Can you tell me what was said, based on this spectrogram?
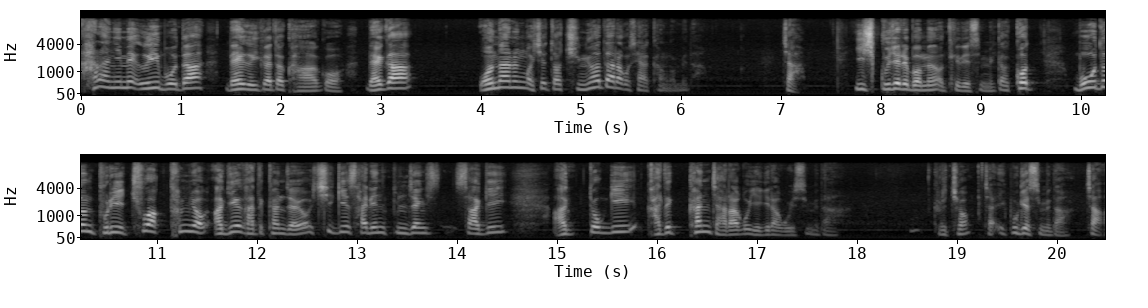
하나님의 의보다 내 의가 더 강하고 내가 원하는 것이 더 중요하다고 생각한 겁니다. 자, 29절에 보면 어떻게 됐습니까? 곧 모든 불의, 추악, 탐욕, 악의가 가득한 자요. 시기, 살인, 분쟁, 사기, 악독이 가득한 자라고 얘기를 하고 있습니다. 그렇죠? 자, 보겠습니다. 자,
